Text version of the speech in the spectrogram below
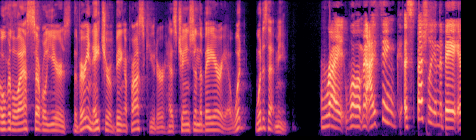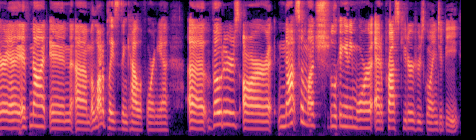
over the last several years, the very nature of being a prosecutor has changed in the Bay Area. What what does that mean? Right. Well, I think, especially in the Bay Area, if not in um, a lot of places in California, uh, voters are not so much looking anymore at a prosecutor who's going to be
